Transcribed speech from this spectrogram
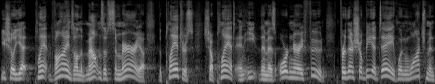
You shall yet plant vines on the mountains of Samaria. The planters shall plant and eat them as ordinary food. For there shall be a day when watchmen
